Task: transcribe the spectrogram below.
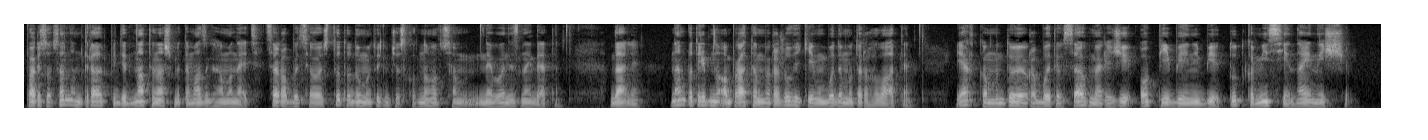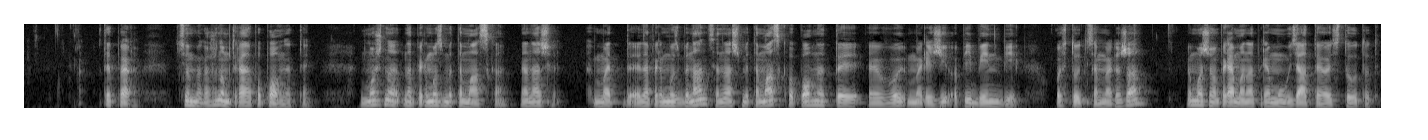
Перш за все, нам треба під'єднати наш Metamask гаманець. Це робиться ось тут, я думаю, тут нічого складного в цьому ви не знайдете. Далі, нам потрібно обрати мережу, в якій ми будемо торгувати. Я рекомендую робити все в мережі OPBNB, тут комісії найнижчі. Тепер цю мережу нам треба поповнити. Можна напряму з Metamask, на наш напряму з Binance наш Metamask поповнити е, в мережі OPBNB. Ось тут ця мережа. Ми можемо прямо напряму взяти ось тут от,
